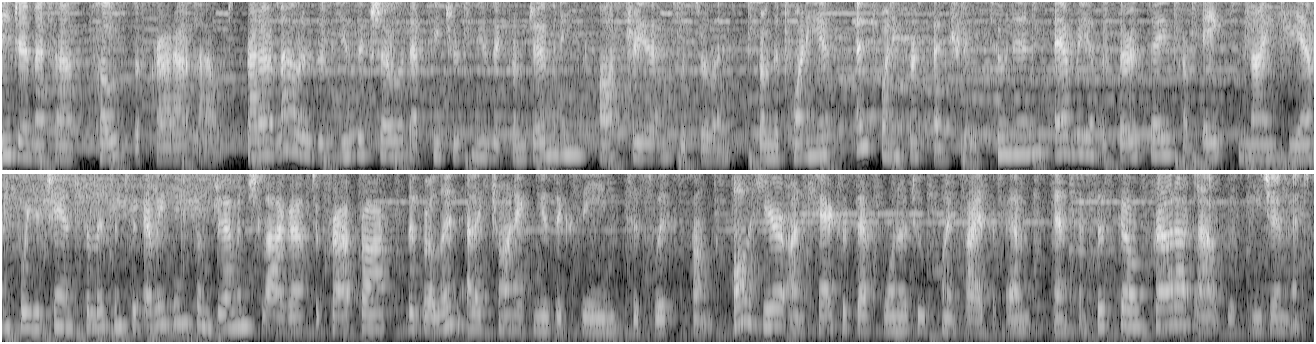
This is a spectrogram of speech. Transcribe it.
DJ Meta, host of Crowd Out Loud. Crowd Out Loud is a music show that features music from Germany, Austria, and Switzerland from the 20th and 21st century. Tune in every other Thursday from 8 to 9 p.m. for your chance to listen to everything from German Schlager to krautrock to the Berlin electronic music scene to Swiss punk. All here on KXSF 102.5 FM San Francisco. Crowd Out Loud with DJ Meta.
